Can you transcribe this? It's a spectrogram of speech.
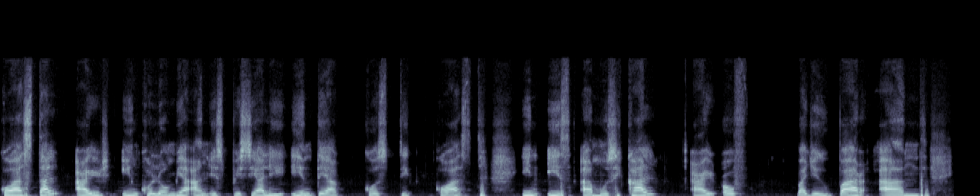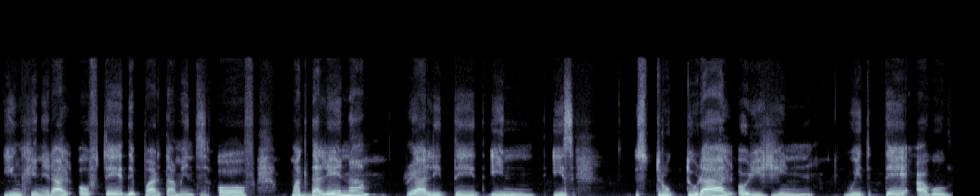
coastal airs in Colombia and especially in the acoustic coast. in is a musical air of Valledupar and in general of the departments of Magdalena. Reality in is structural origin with the abo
